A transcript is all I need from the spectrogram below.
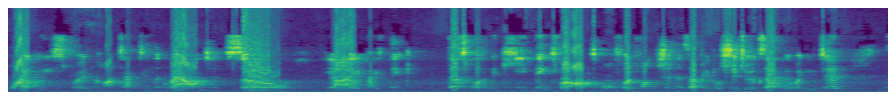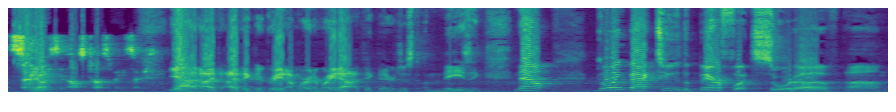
widely spread contacting the ground. So, yeah, I, I think that's one of the key things for optimal foot function is that people should do exactly what you did start Yep. using those toe spacers. Yeah, and I, I think they're great. I'm wearing them right now. I think they're just amazing. Now, going back to the barefoot sort of um,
